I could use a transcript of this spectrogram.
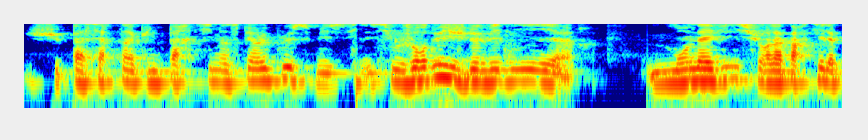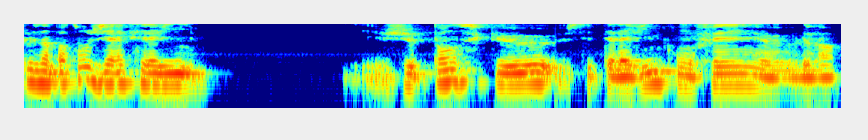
Je suis pas certain qu'une partie m'inspire le plus, mais si aujourd'hui je devais dire mon avis sur la partie la plus importante, je dirais que c'est la vigne. Je pense que c'est à la vigne qu'on fait euh, le vin.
